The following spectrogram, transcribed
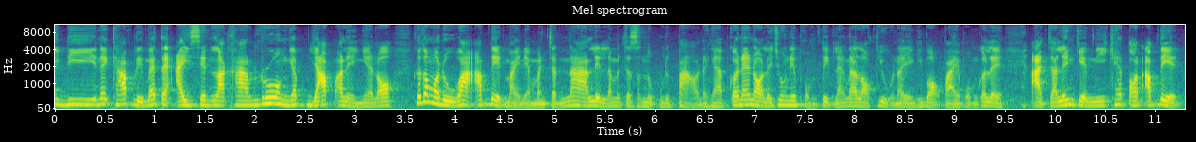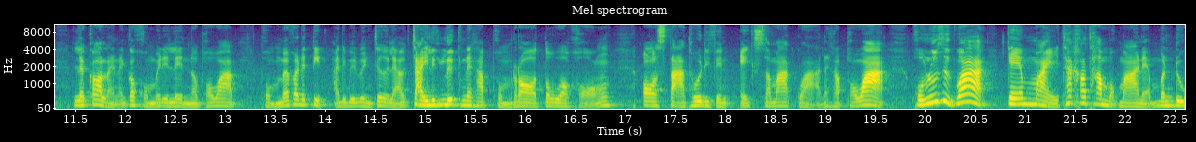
ID นะครับหรือแม้แต่ไอเซนราคาร่วงยับยับๆอะไรอย่างเงี้ยเนาะก็ต้องมาดูว่าอัปเดตใหม่เนี่ยมันจะน่าเล่นแล้วมันจะสนุกหรือเปล่านะครับก็แน่นอนเลยช่วงนี้ผมติดแรงนาล็อกอยู่นะอย่างที่บอกไป ผมก็เลยอาจจะเล่นเกมนี้แค่ตอนอัปเดต แล้วก็หลังนั้นก็คงไม่ได้เล่นเนาะเพราะว่าผมไม่ค่อยได้ติด a d v e n t u r e แล้วใจลึกๆนะครับผมรอตัวของ All Star Tour Defense X ซะมากกว่านะครับเพราะว่าผมรู้สึกว่าเกมใหม่ถ้าเขาทำออกมาเนี่ยมันดู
